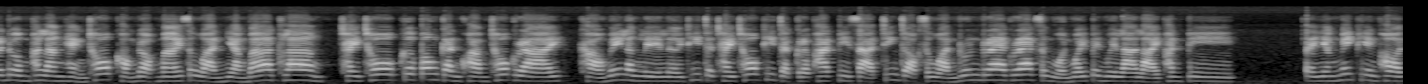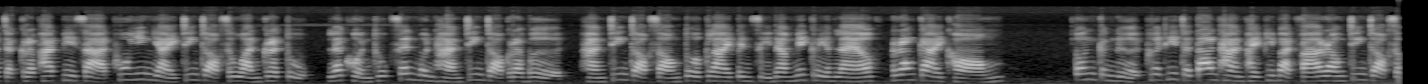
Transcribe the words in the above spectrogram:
ระดมพลังแห่งโชคของดอกไม้สวรรค์อย่างบ้าคลั่ง ใช้โชคเพื่อป้องกันความโชคร้าย เขาไม่ลังเลเลยที่จะใช้โชคที่จักรพรรดิปีศาจจิ้งจอกสวรรค์รุ่นแรกแรกสงวนไว้เป็นเวลาหลายพันปี แต่ยังไม่เพียงพอจักรพรรดิปีศาจผู้ยิ่งใหญ่จิ้งจอกสวรรค์กระตุก และขนทุกเส้นบนหางจิ้งจอกระเบิด หางจิ้งจอกสองตัวกลายเป็นสีดำไม่เกรียมแล้ว ร่างกายของ ต้นกำเนิดเพื่อที่จะต้านทานภัยพิบัติฟ้าร้องจิ้งจอกส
